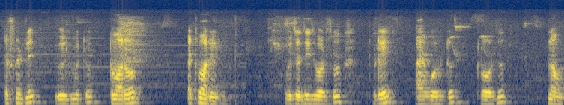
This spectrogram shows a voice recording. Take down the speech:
definitely will meet tomorrow at morning with these words today I am going to close now.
